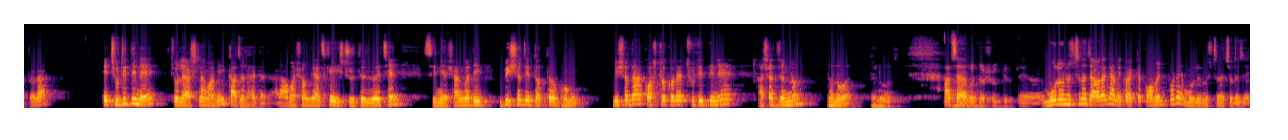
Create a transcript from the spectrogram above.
আপনারা? এই ছুটির দিনে চলে আসলাম আমি কাজল হায়দার। আর আমার সঙ্গে আজকে স্টুডিওতে রয়েছেন সিনিয়র সাংবাদিক বিশ্বজিৎ দত্ত ভূমি বিশ্বদা কষ্ট করে ছুটির দিনে আসার জন্য ধন্যবাদ। ধন্যবাদ। আচ্ছা দর্শকদের। মূল অনুষ্ঠানে যাওয়ার আগে আমি কয়েকটা কমেন্ট পড়ে মূল অনুষ্ঠানে চলে যাই।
